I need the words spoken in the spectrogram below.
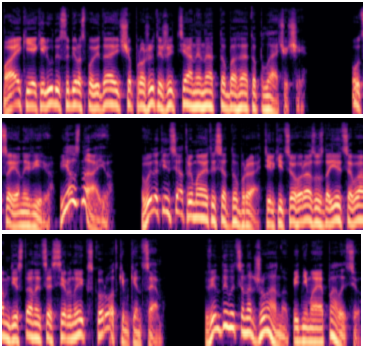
Байки, які люди собі розповідають, щоб прожити життя не надто багато плачучи. У це я не вірю. Я знаю. Ви до кінця тримаєтеся добра, тільки цього разу, здається, вам дістанеться сірник з коротким кінцем. Він дивиться на Джоанну, піднімає палицю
